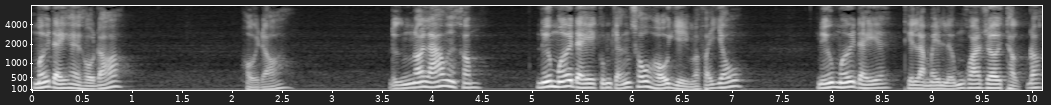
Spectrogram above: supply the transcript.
Mới đây hay hồi đó? Hồi đó, Đừng nói láo nghe không? Nếu mới đây cũng chẳng xấu hổ gì mà phải giấu. Nếu mới đây thì là mày lượm hoa rơi thật đó.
